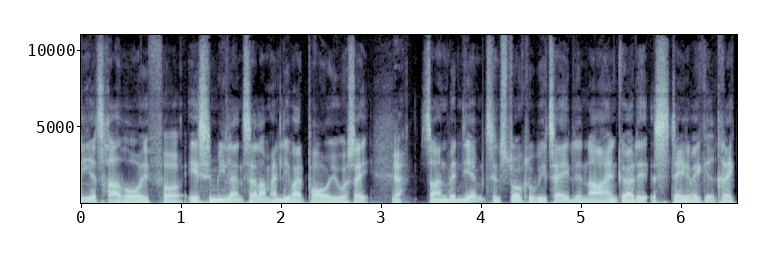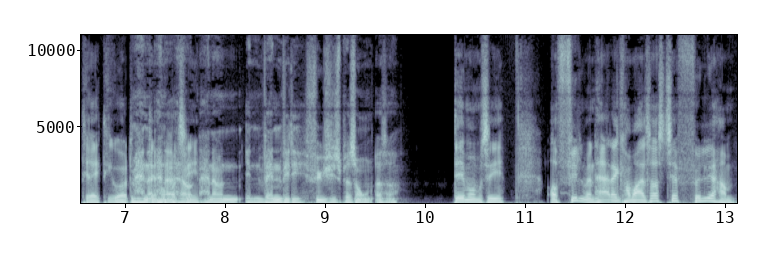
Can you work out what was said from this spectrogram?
39-årig for AC Milan, selvom han lige var et par år i USA. Ja. Så han vendt hjem til en stor klub i Italien, og han gør det stadigvæk rigtig, rigtig godt. Men han, det han, må man han, sige. han, er jo en, en vanvittig fysisk person, altså. Det må man sige. Og filmen her, den kommer altså også til at følge ham,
